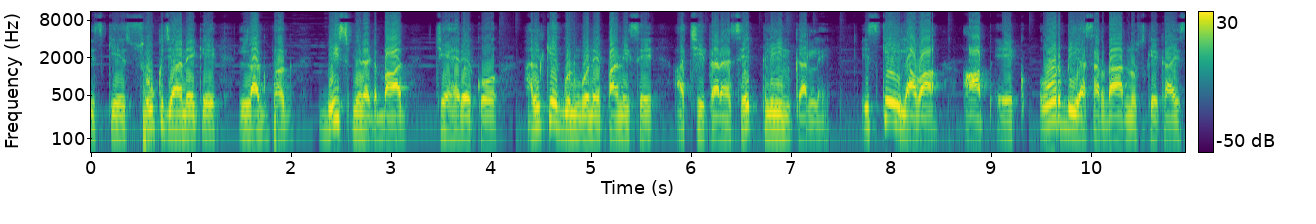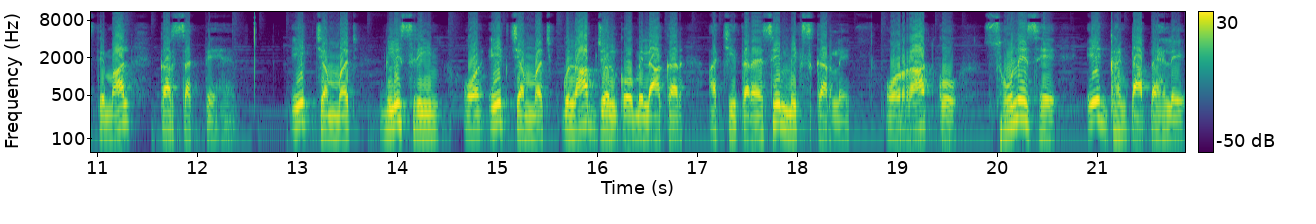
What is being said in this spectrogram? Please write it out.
इसके सूख जाने के लगभग 20 मिनट बाद चेहरे को हल्के गुनगुने पानी से अच्छी तरह से क्लीन कर लें। इसके अलावा आप एक और भी असरदार नुस्खे का इस्तेमाल कर सकते हैं। एक चम्मच ग्लिसरीन और एक चम्मच गुलाब जल को मिलाकर अच्छी तरह से मिक्स कर लें और रात को सोने से एक घंटा पहले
